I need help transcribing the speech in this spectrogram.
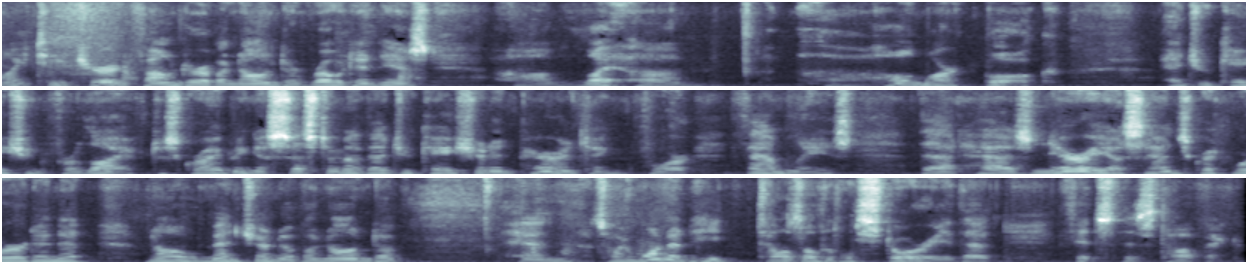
my teacher and founder of Ananda wrote in his um, le- um, uh, hallmark book, Education for Life, describing a system of education and parenting for families that has nary a Sanskrit word in it, no mention of Ananda. And so I wanted, he tells a little story that fits this topic.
